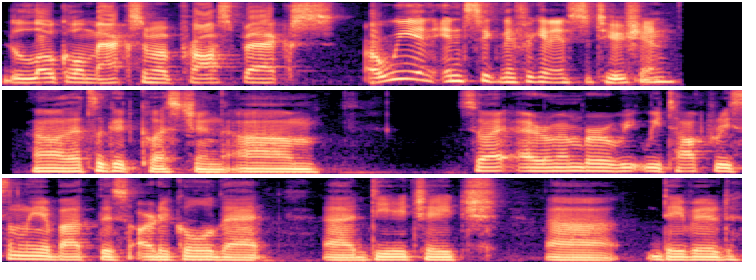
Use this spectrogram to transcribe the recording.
local maxima prospects, are we an insignificant institution? Oh, that's a good question. Um, so I, I, remember we, we talked recently about this article that uh, DHH uh, David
